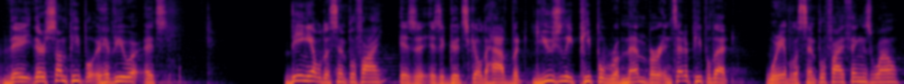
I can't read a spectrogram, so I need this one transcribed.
They, there's some people, have you, it's, being able to simplify is a, is a good skill to have, but usually people remember, instead of people that were able to simplify things well,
